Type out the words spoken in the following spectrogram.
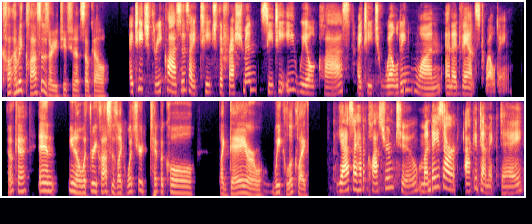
how many classes are you teaching at Soquel? I teach three classes. I teach the freshman CTE wheel class, I teach welding one, and advanced welding. Okay. And, you know, with three classes, like what's your typical like day or week look like? Yes, I have a classroom too. Monday's our academic day,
